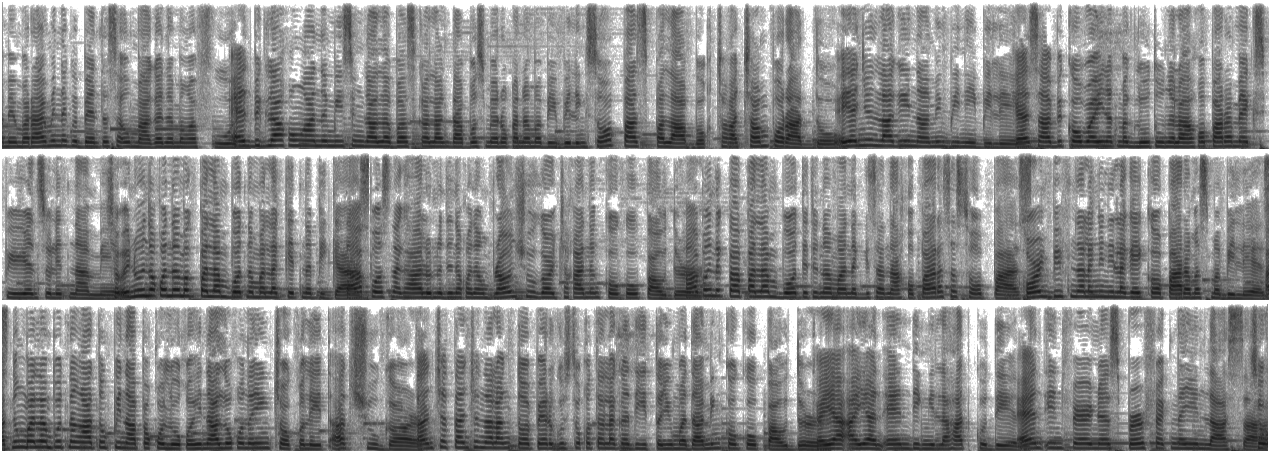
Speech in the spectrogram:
kami, marami nagbebenta sa umaga ng mga food. And bigla ko nga na-miss yung lalabas ka lang tapos meron ka na mabibiling sopas, palabok, tsaka champorado. Ayan yung lagi naming binibili. Kaya sabi ko, why not magluto na lang ako para ma-experience ulit namin. So, inuna ko na magpalambot ng malagkit na bigas. Tapos, naghalo na din ako ng brown sugar tsaka ng cocoa powder. Habang nagpapalambot, dito naman nagisa na ako para sa sopas. Corned beef na lang yung nilagay ko para mas mabilis. At nung malambot na nga itong pinapakulo ko, hinalo ko na yung chocolate at sugar. Tansya-tansya na lang to, pero gusto ko talaga dito yung madaming cocoa powder. Kaya ayan, ending lahat ko din. And in fairness, perfect na yung lasa. So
